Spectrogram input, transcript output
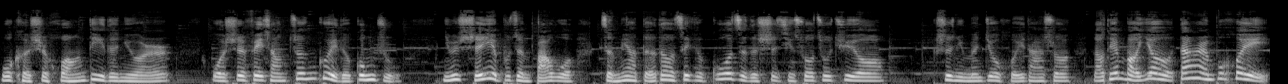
我可是皇帝的女儿，我是非常尊贵的公主，你们谁也不准把我怎么样得到这个锅子的事情说出去哦。”侍女们就回答说：“老天保佑，当然不会。”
